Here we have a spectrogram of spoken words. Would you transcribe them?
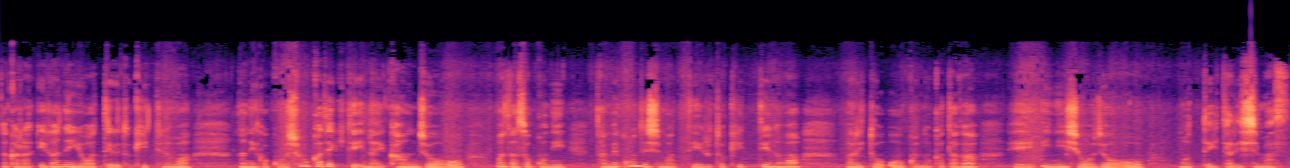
だから胃がね弱っている時っていうのは何かこう消化できていない感情をまだそこに溜め込んでしまっている時っていうのは割と多くの方が、えー、胃に症状を持っていたりします。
